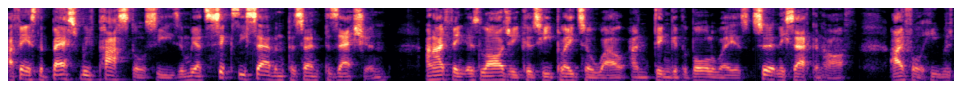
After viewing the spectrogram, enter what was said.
I think it's the best we've passed all season. We had 67% possession. And I think it's largely because he played so well and didn't give the ball away. As certainly second half, I thought he was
